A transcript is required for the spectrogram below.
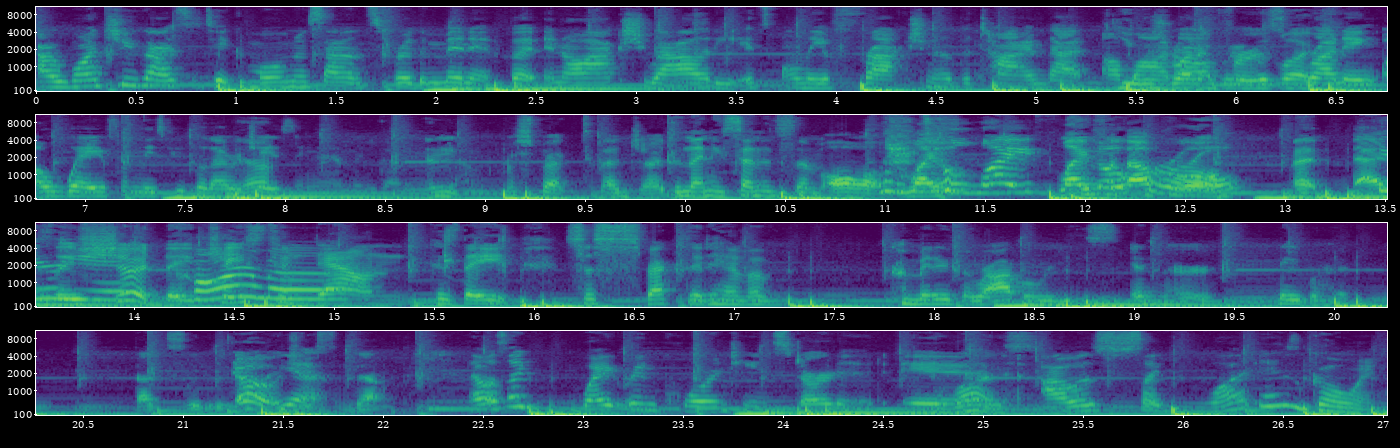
I want you guys to take a moment of silence for the minute, but in all actuality, it's only a fraction of the time that He was running Arbery for his was life. running away from these people that were Yep. chasing him and gunning And him respect to that judge. And then he sentenced them all life, to life, life no without parole, Uh, as they should. They chased him down because they suspected him of committing the robberies in their neighborhood. That's literally Oh, yeah. chased them down. That was like right when quarantine started, and was. I was just like, "What is going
